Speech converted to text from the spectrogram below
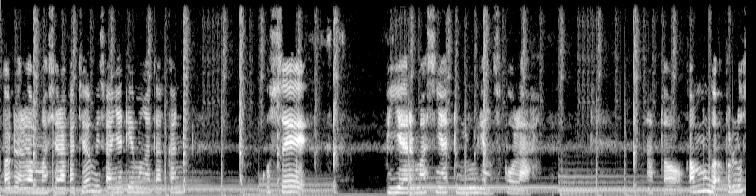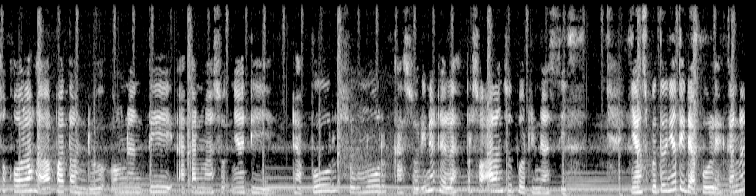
atau dalam masyarakat Jawa misalnya dia mengatakan use biar masnya dulu yang sekolah. Atau kamu nggak perlu sekolah nggak apa tanduk wong nanti akan masuknya di dapur sumur kasur. Ini adalah persoalan subordinasi yang sebetulnya tidak boleh karena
